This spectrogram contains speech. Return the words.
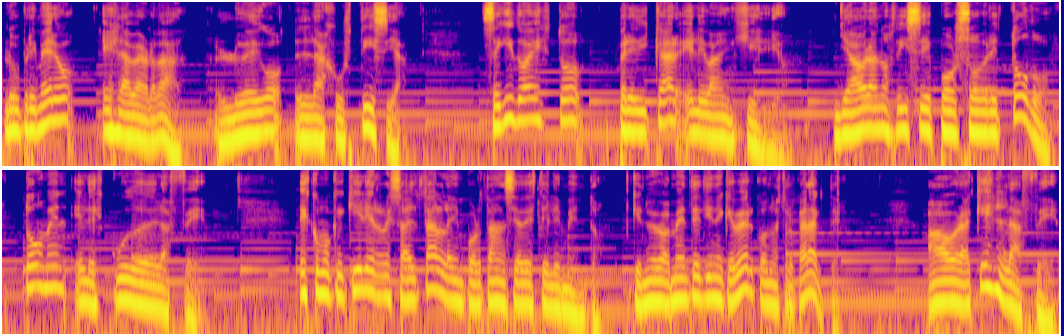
Lo primero es la verdad, luego la justicia. Seguido a esto, predicar el Evangelio. Y ahora nos dice, por sobre todo, tomen el escudo de la fe. Es como que quiere resaltar la importancia de este elemento, que nuevamente tiene que ver con nuestro carácter. Ahora, ¿qué es la fe?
